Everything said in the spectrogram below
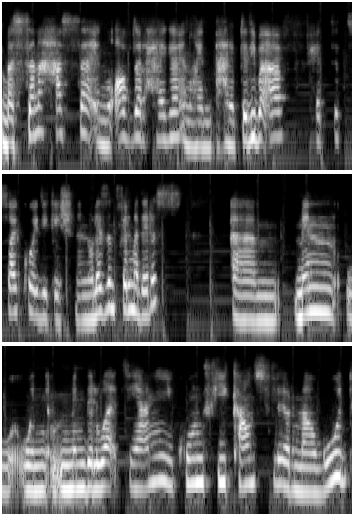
بس أنا حاسة إنه أفضل حاجة إنه هن- هنبتدي بقى في حتة psychoeducation إنه لازم في المدارس من من دلوقتي يعني يكون في counselor موجود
